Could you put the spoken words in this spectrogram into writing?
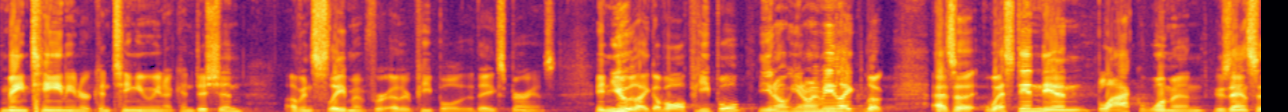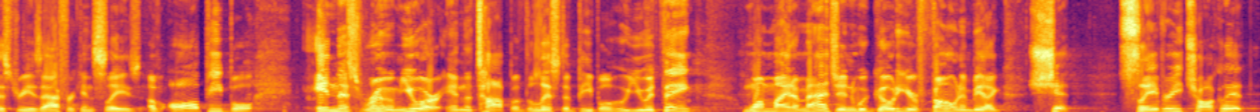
maintaining or continuing a condition of enslavement for other people that they experience. And you, like of all people, you know, you know what I mean? Like, look, as a West Indian black woman whose ancestry is African slaves, of all people in this room, you are in the top of the list of people who you would think, one might imagine, would go to your phone and be like, shit, slavery, chocolate,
